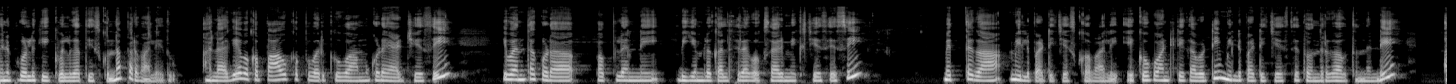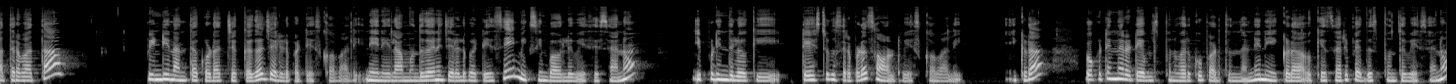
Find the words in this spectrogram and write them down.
మినపగుళ్ళకి ఈక్వల్గా తీసుకున్నా పర్వాలేదు. అలాగే ఒక పావు కప్పు వరకు వాము కూడా యాడ్ చేసి ఇవంతా కూడా పప్పులన్నీ బియ్యంలో కలిసేలాగా ఒకసారి మిక్స్ చేసేసి మెత్తగా మిల్లు పట్టి చేసుకోవాలి. ఎక్కువ క్వాంటిటీ కాబట్టి మిల్లు పట్టి చేస్తే తొందరగా అవుతుందండి. ఆ తర్వాత పిండినంతా కూడా చక్కగా జల్లెడ పట్టేసుకోవాలి. నేను ఇలా ముందుగానే జల్లెడ పట్టేసి మిక్సింగ్ బౌల్లో వేసేసాను. ఇప్పుడు ఇందులోకి టేస్ట్కి సరిపడా సాల్ట్ వేసుకోవాలి. ఇక్కడ ఒకటిన్నర టేబుల్ స్పూన్ వరకు పడుతుందండి. నేను ఇక్కడ ఒకేసారి పెద్ద స్పూన్తో వేసాను.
